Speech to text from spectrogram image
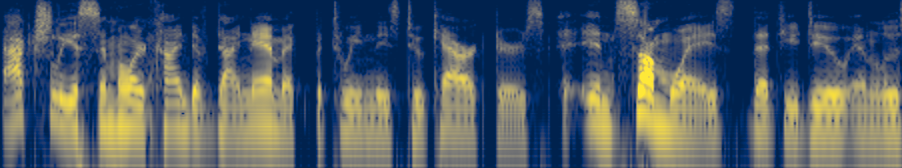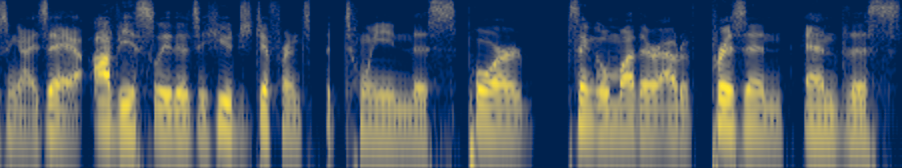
actually a similar kind of dynamic between these two characters in some ways that you do in Losing Isaiah. Obviously, there's a huge difference between this poor single mother out of prison and this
